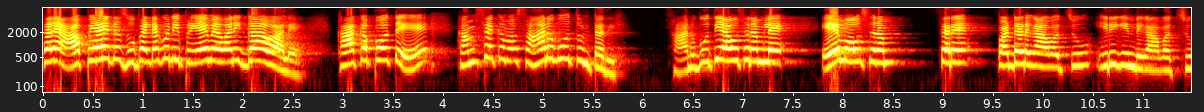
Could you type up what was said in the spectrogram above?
సరే ఆప్యాయత చూపెట్టకు నీ ప్రేమ ఎవరికి కావాలి? కాకపోతే కమ్సే సానుభూతి ఉంటుంది. సానుభూతి అవసరంలే. ఏం అవసరం? సరే పడ్డడు కావచ్చు ఇరిగింది కావచ్చు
